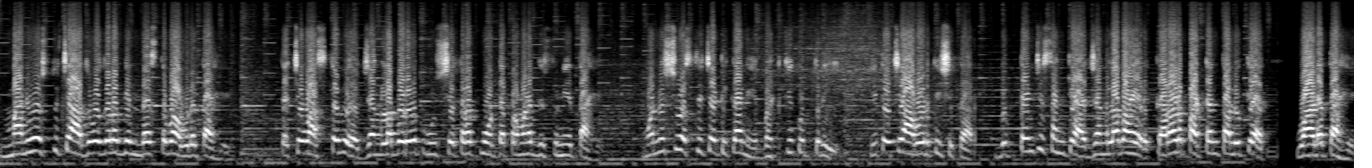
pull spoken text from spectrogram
मानवी वस्तूच्या आजूबाजूला बिंदास्त वावरत आहे. त्याचे वास्तव्य जंगलाबरोबर ऊस क्षेत्रात मोठ्या प्रमाणात दिसून येत आहे. मनुष्य वस्तीच्या ठिकाणी भटकी कुत्री ही त्याची आवडती शिकार. बिबट्यांची संख्या जंगलाबाहेर कराड पाटण तालुक्यात वाढत आहे.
